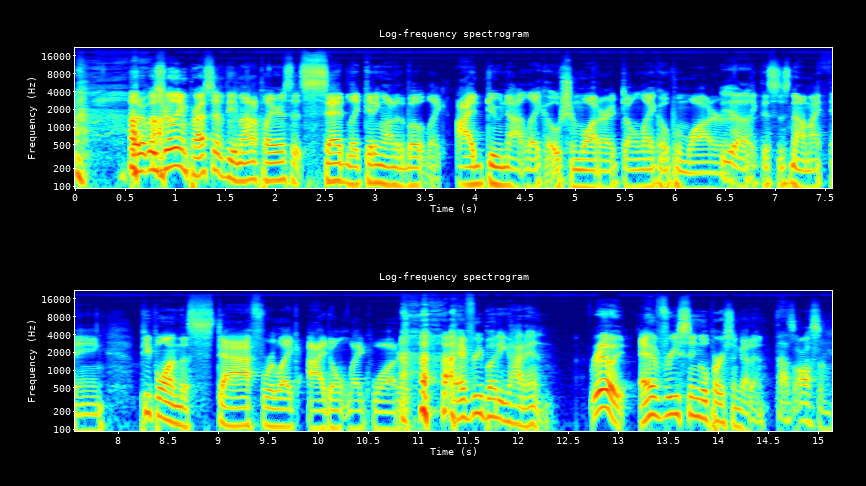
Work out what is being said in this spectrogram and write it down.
but it was really impressive the amount of players that said like getting onto the boat, like I do not like ocean water. I don't like open water. Yeah. Like this is not my thing. People on the staff were like, I don't like water. Everybody got in. Really? Every single person got in. That's awesome.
